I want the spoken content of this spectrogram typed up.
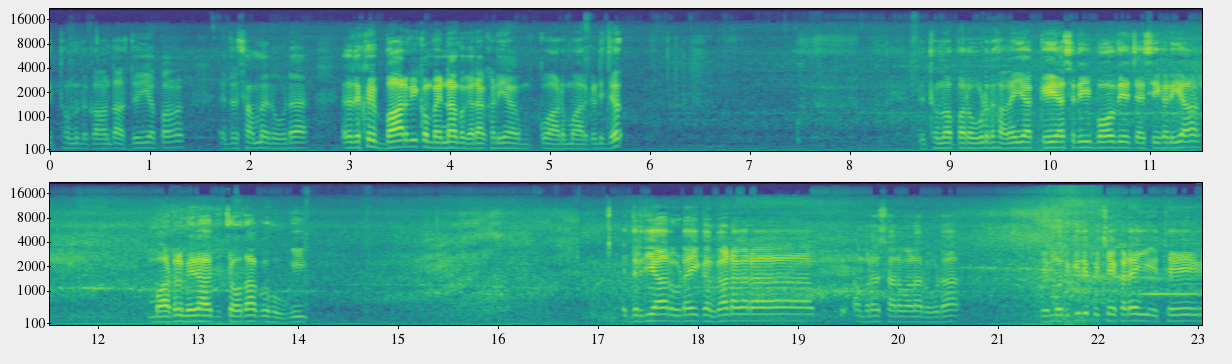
ਇਹ ਤੁਹਾਨੂੰ ਦੁਕਾਨ ਦੱਸ ਦਿਓ ਜੀ ਆਪਾਂ। ਇੱਧਰ ਸਾਹਮਣੇ ਰੋਡ ਹੈ। ਇਹ ਦੇਖੋ ਜੀ, ਬਾਹਰ ਵੀ ਕੰਬਾਈਨਾਂ ਵਗੈਰਾ ਖੜੀਆਂ ਕੁਆੜ ਮਾਰਕੀਟ 'ਚ। ਤੇ ਤੁਹਾਨੂੰ ਆਪਾਂ ਰੋਡ ਦਿਖਾਣਾ ਜੀ ਕੇਐਸ ਦੀ ਬਹੁਤ ਵਧੀਆ ਚੈਸੀ ਖੜੀ ਆ। ਮਾਡਲ ਮੇਰੇ ਹੱਥ 'ਚ 14 ਕੋਈ ਹੋਊਗੀ। ਇੱਧਰ ਜੀ ਆ ਰੋਡ ਹੈ ਜੀ, ਗੰਗਾ ਨਗਰ ਅੰਮ੍ਰਿਤਸਰ ਵਾਲਾ ਰੋਡ ਆ। ਤੇ ਮੁਦਕੀ ਦੇ ਪਿੱਛੇ ਖੜਾ ਜੀ, ਇੱਥੇ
